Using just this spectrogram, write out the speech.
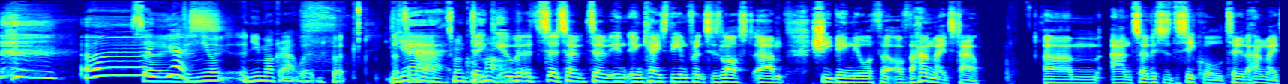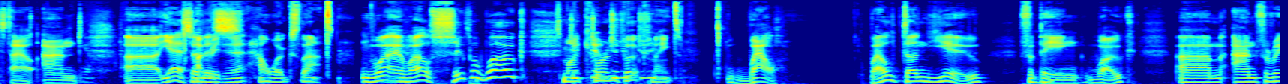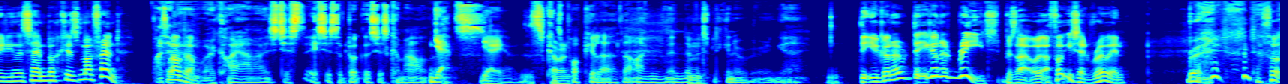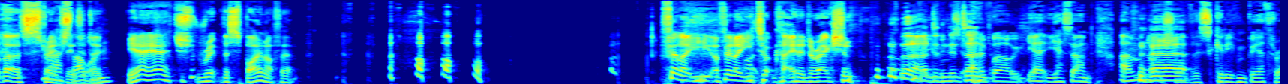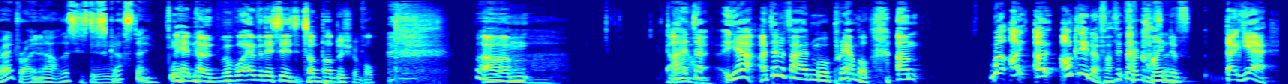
Uh, so yes. a new, a new Margaret Atwood book. That's yeah, about someone called Think- Mark. so, so, so in, in case the inference is lost, um, she being the author of The Handmaid's Tale. Um, and so this is the sequel to The Handmaid's Tale. And uh, yeah, so I'm there's. reading it. How woke's that? Well, well, super woke. It's my Do, do, current do, do, book, do. mate. Well, well done you for Mm-hmm. being woke um, and for reading the same book as my friend. I don't Well know done. how woke I am. It's just it's just a book that's just come out. Yeah, yeah, yeah. It's that's current. popular that I'm inevitably going to. Yeah. that you're gonna that you're gonna read was that? I thought you said ruin. I thought that was a strange Smash thing to that do. Yeah, yeah. Just rip the spine off it. I feel like you. I feel like you took that in a direction that I didn't intend. Well, yeah, yes, and I'm not sure this could even be a thread right now. This is Mm. disgusting. Yeah, no. But whatever this is, it's unpublishable. Um, I Wow. don't, yeah, I don't know if I had more preamble. Um, well, I, I, oddly enough, I think that Front kind matter. of that yeah,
